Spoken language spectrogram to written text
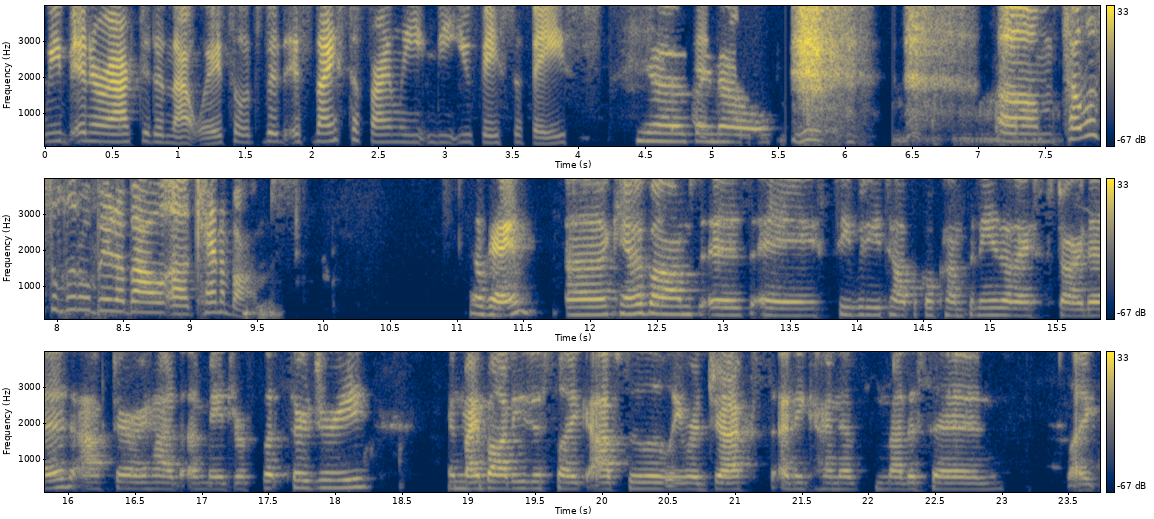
we've interacted in that way. So it's been it's nice to finally meet you face to face. Yes, I know. Um, tell us a little bit about uh, Cannabombz. Okay. Uh, Cannabombz is a CBD topical company that I started after I had a major foot surgery. And my body just like absolutely rejects any kind of medicine, like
